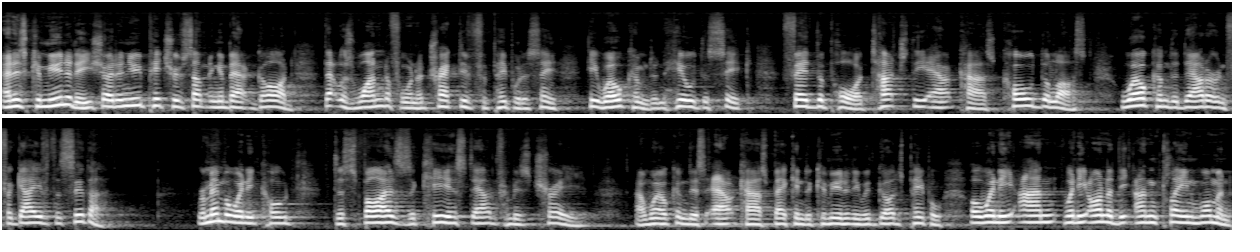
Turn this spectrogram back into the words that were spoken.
And his community showed a new picture of something about God that was wonderful and attractive for people to see. He welcomed and healed the sick, fed the poor, touched the outcast, called the lost, welcomed the doubter, and forgave the sinner. Remember when he called despised Zacchaeus down from his tree and welcomed this outcast back into community with God's people. Or when he, un, when he honoured the unclean woman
